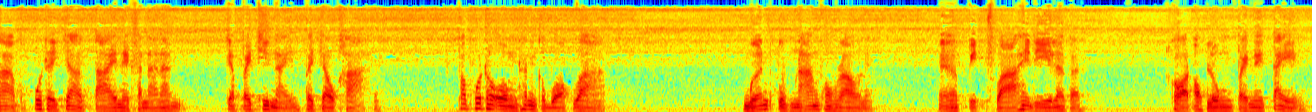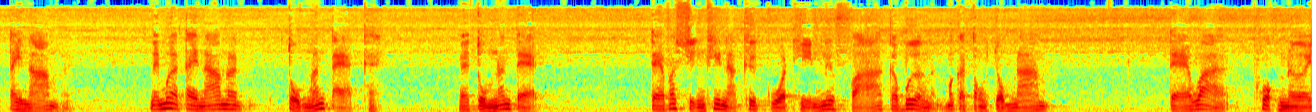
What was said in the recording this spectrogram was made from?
ข้าพระพุทธเจ้าตายในขณะนั้น จะไปที่ไหนไปเจ้าข่าพระพุทธองค์ท่านก็บอกว่า เหมือนตุ่มน้ำของเราเนี่ยปิดฝาให้ดีแล้วก็กอดเอาลงไปในใต้ใต้น้ำ ในเมื่อใต้น้ำแล้วตุ่มนั้นแตกค่ะแต่ตุ่มนั้นแตก แต่ว่าสิ่งที่หนักคือกวดหินหรือฝากระเบื้องนะมันก็ต้องจมน้ำแต่ว่าพวกเนย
